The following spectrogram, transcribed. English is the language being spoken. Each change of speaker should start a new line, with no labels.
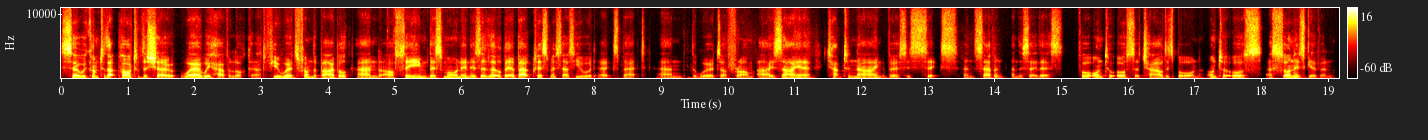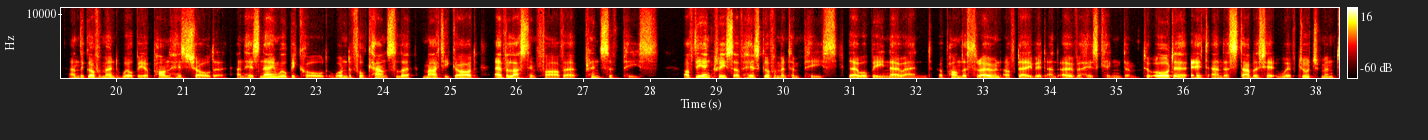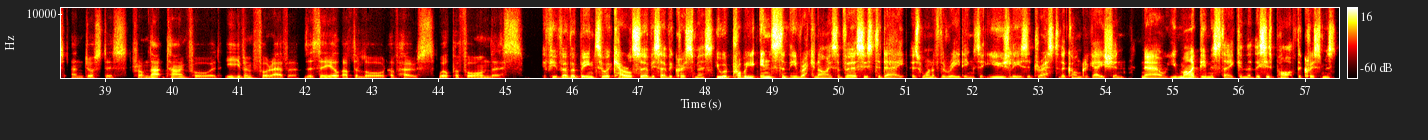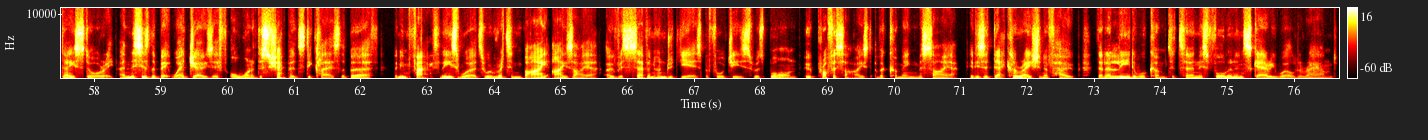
So we come to that part of the show where we have a look at a few words from the Bible. And our theme this morning is a little bit about Christmas, as you would expect. And the words are from Isaiah chapter 9, verses 6 and 7. And they say this For unto us a child is born, unto us a son is given, and the government will be upon his shoulder, and his name will be called Wonderful Counselor, Mighty God, Everlasting Father, Prince of Peace. Of the increase of his government and peace there will be no end upon the throne of David and over his kingdom, to order it and establish it with judgment and justice from that time forward, even forever. The zeal of the Lord of hosts will perform this.
If you've ever been to a carol service over Christmas, you would probably instantly recognize the verses today as one of the readings that usually is addressed to the congregation. Now, you might be mistaken that this is part of the Christmas Day story, and this is the bit where Joseph or one of the shepherds declares the birth. But in fact, these words were written by Isaiah over 700 years before Jesus was born, who prophesied of a coming Messiah. It is a declaration of hope that a leader will come to turn this fallen and scary world around.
